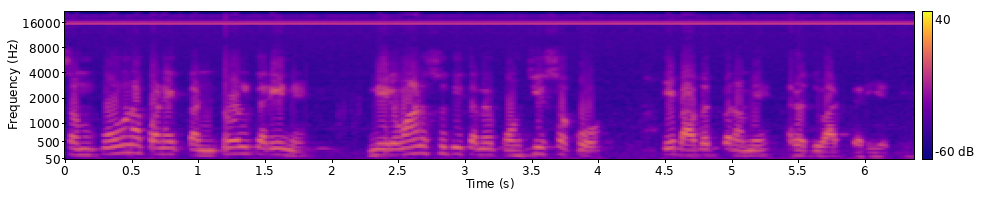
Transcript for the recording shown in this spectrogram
સંપૂર્ણપણે કંટ્રોલ કરીને નિર્વાણ સુધી તમે પહોંચી શકો એ બાબત પર અમે રજૂઆત કરી હતી.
